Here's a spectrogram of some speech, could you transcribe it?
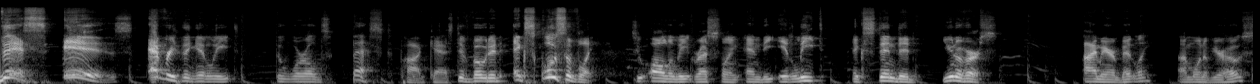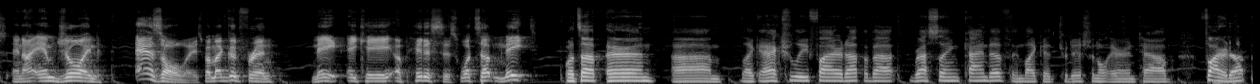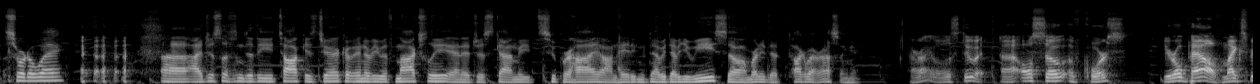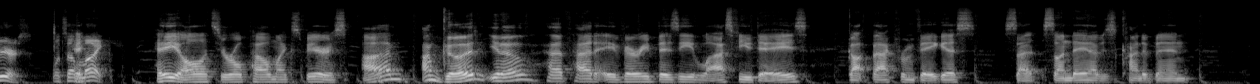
This is Everything Elite, the world's best podcast devoted exclusively to all elite wrestling and the elite extended universe. I'm Aaron Bentley. I'm one of your hosts, and I am joined, as always, by my good friend Nate, aka Epitasis. What's up, Nate? What's up, Aaron? Um, like actually fired up about wrestling, kind of in like a traditional Aaron Taub fired up sort of way. uh, I just listened to the Talk is Jericho interview with Moxley, and it just got me super high on hating the WWE. So I'm ready to talk about wrestling here. All right, well, let's do it. Uh, also, of course, your old pal Mike Spears. What's up, hey. Mike? Hey y'all, it's your old pal Mike Spears. I'm I'm good, you know, have had a very busy last few days. Got back from Vegas Sunday and I've just kind of been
